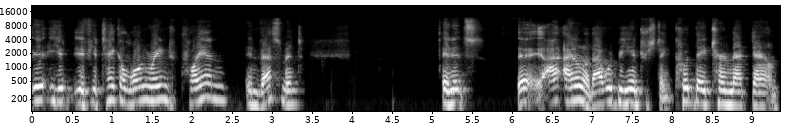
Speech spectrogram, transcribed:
if you take a long range plan investment, and it's, eh, I, I, don't know, that would be interesting. Could they turn that down?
